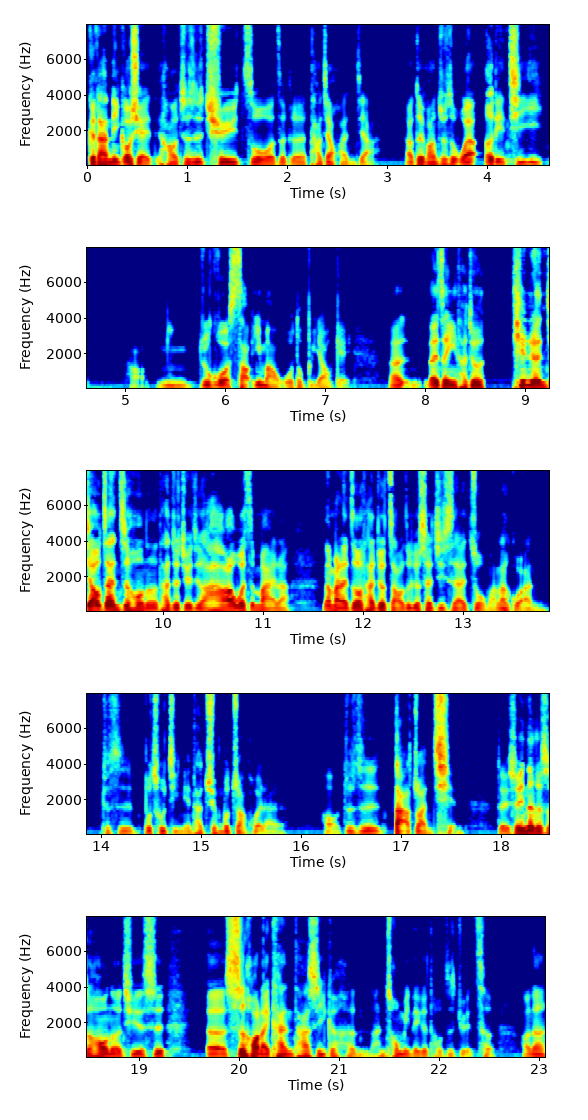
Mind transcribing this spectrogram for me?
跟他 negotiate，好，就是去做这个讨价还价。那对方就是我要二点七亿，好，你如果少一毛我都不要给。那赖正义他就天人交战之后呢，他就觉得啊，我是买了。那买了之后，他就找这个设计师来做嘛。那果然就是不出几年，他全部赚回来了，好，就是大赚钱。对，所以那个时候呢，其实是呃事后来看，他是一个很很聪明的一个投资决策。好，那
